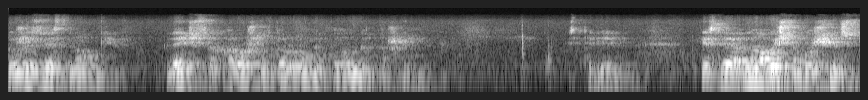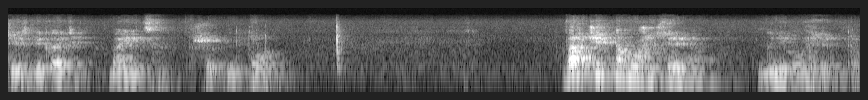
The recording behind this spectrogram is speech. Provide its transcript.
уже известно науке. Лечится хорошим, здоровыми половыми отношениями. Истерия. Если, ну, обычно мужчина что избегать, боится, что-то не то. Ворчит на мужа все время. На него все время так.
